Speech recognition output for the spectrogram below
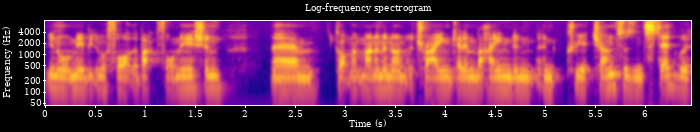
you know, maybe to a four at the back formation. Um, got McManaman on to try and get him behind and, and create chances. Instead, we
